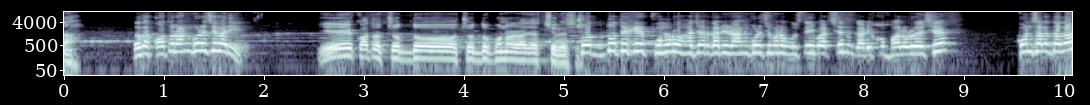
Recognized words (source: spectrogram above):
না। দাদা কত রান করেছে গাড়ি? এ কত চোদ্দ চোদ্দ পনেরো হাজার চলেছে। চোদ্দ থেকে পনেরো হাজার গাড়ি রান করেছে মানে বুঝতেই পারছেন গাড়ি খুব ভালো রয়েছে। কোন সালের দাদা?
